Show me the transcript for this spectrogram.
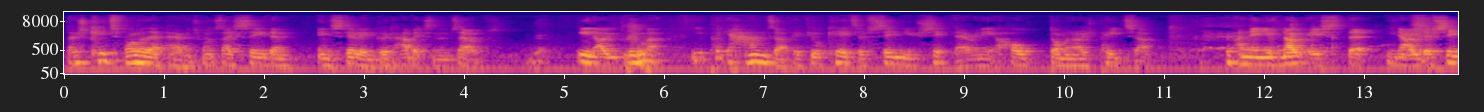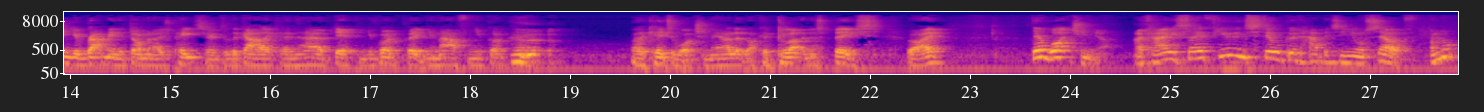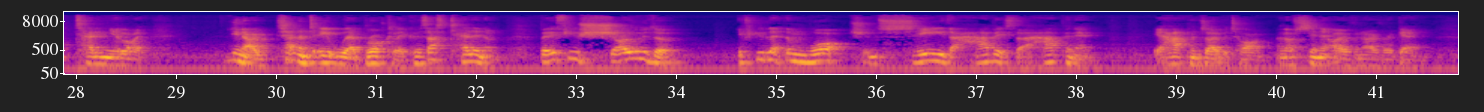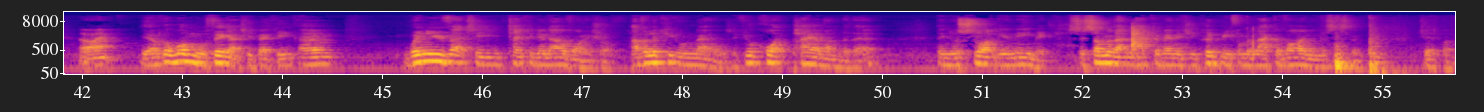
those kids follow their parents once they see them instilling good habits in themselves. Yeah. You know, sure. you put your hands up if your kids have seen you sit there and eat a whole Domino's pizza. And then you've noticed that you know they've seen you ramming the Domino's pizza into the garlic and herb dip, and you've got to put it in your mouth, and you've got. well, the kids are watching me. I look like a gluttonous beast, right? They're watching you, okay? So if you instill good habits in yourself, I'm not telling you like, you know, tell them to eat all their broccoli because that's telling them. But if you show them, if you let them watch and see the habits that are happening, it happens over time, and I've seen it over and over again. All right. Yeah, I've got one more thing actually, Becky. Um, when you've actually taken your nail varnish off, have a look at your nails. If you're quite pale under there, then you're slightly anemic. So some of that lack of energy could be from a lack of iron in the system. Cheers, bud.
